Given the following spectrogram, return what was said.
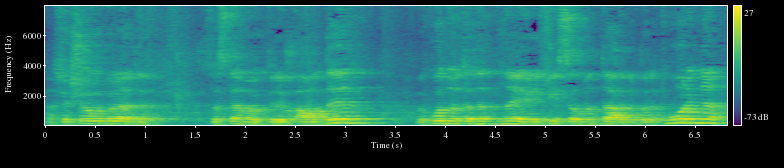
Значить, якщо ви берете систему векторів А1, виконуєте над нею якісь елементарні перетворення,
